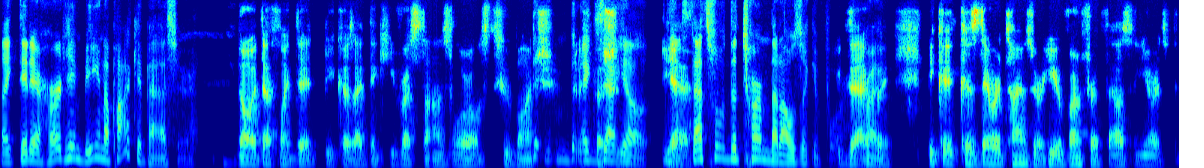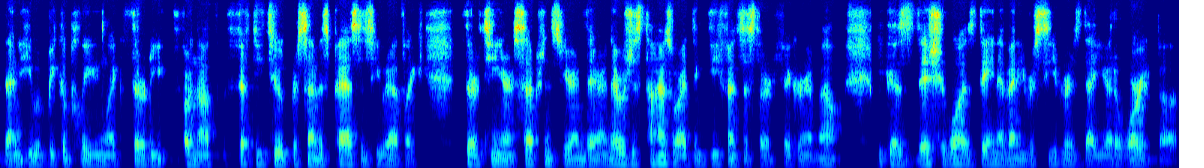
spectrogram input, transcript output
like, did it hurt him being a pocket passer? No, it definitely did because I think he rested on his laurels too much. Exactly. Yo, yes, yeah. that's the term that I was looking for. Exactly, Right. because because there were times where he would run for a thousand yards, but then he would be completing like thirty or not fifty two percent of his passes. He would have like thirteen interceptions here and there, and there was just times where I think defenses started figuring him out because the issue was they didn't have any receivers that you had to worry about.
